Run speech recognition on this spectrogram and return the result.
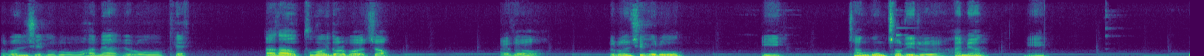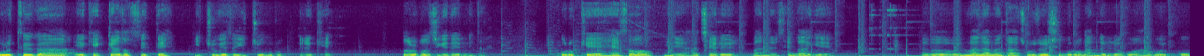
이런 식으로 하면 이렇게 나사 구멍이 넓어졌죠? 그래서 이런 식으로 이 장공 처리를 하면 이 볼트가 이렇게 껴졌을 때 이쪽에서 이쪽으로 이렇게 넓어지게 됩니다. 그렇게 해서 이제 하체를 만들 생각이에요. 그래서 웬만하면 다 조절식으로 만들려고 하고 있고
